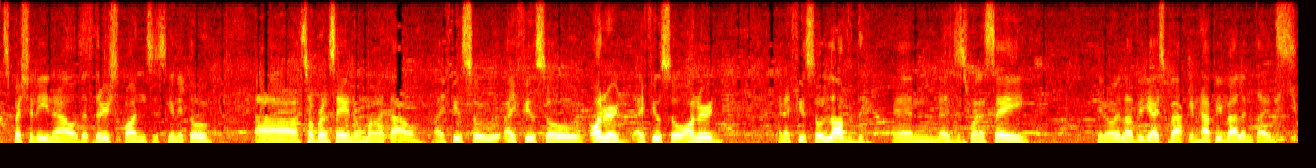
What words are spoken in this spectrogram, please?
especially now that the response is ganito. Uh, sobrang saya ng mga tao. I feel so I feel so honored. I feel so honored and I feel so loved. And I just want to say, you know, I love you guys back and happy Valentine's.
